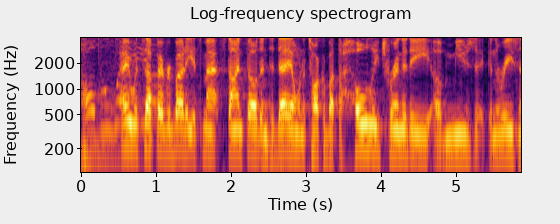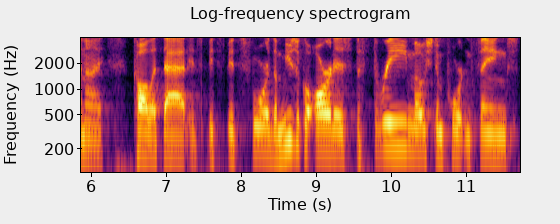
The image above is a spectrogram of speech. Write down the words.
Way Hey, what's up, everybody? It's Matt Steinfeld, and today I want to talk about the holy trinity of music. And the reason I call it that, it's it's it's for the musical artist, the three most important things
